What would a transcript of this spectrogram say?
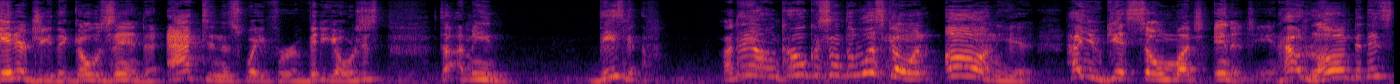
Energy that goes into acting this way for a video. Just, I mean, these guys, are they on coke or something? What's going on here? How you get so much energy, and how long did this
